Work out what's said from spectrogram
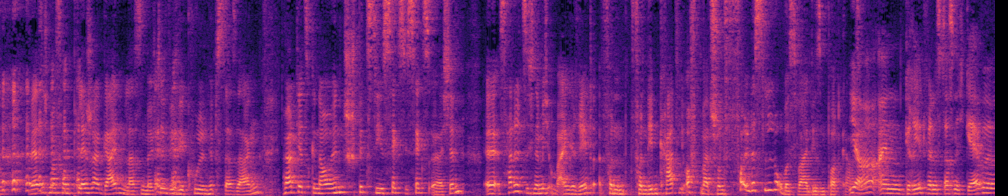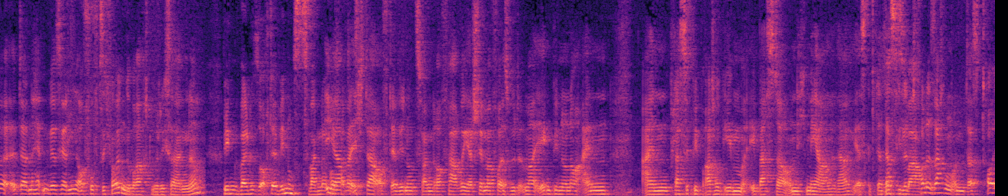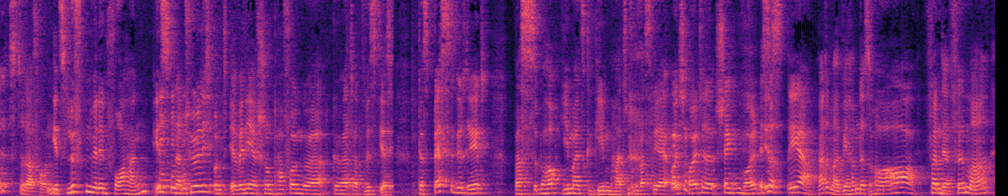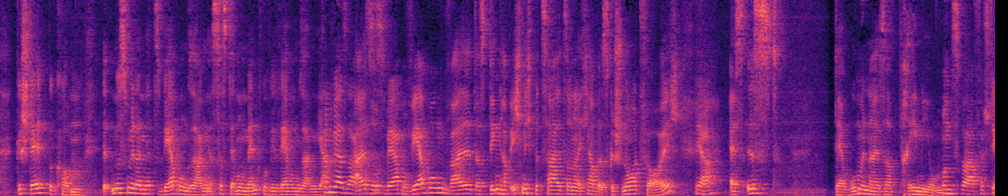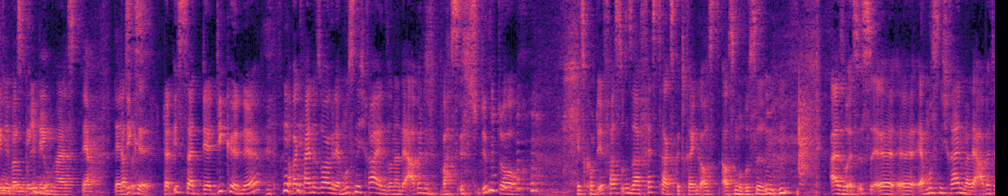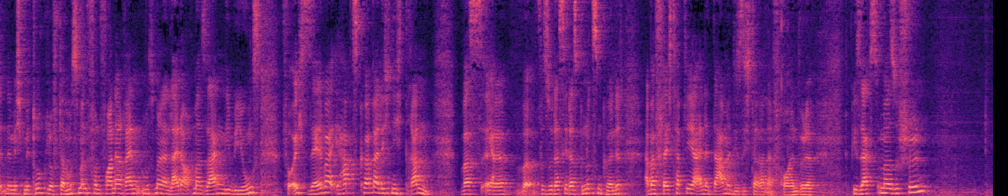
wer sich mal vom Pleasure guiden lassen möchte, wie wir coolen Hipster sagen, hört jetzt genau hin, spitzt die sexy Sexöhrchen. Äh, es handelt sich nämlich um ein Gerät, von, von dem Kati oftmals schon voll des Lobes war in diesem Podcast. ja, ein Gerät, wenn es das nicht gäbe, dann hätten wir es ja nie auf 50 Folgen gebracht, würde ich sagen, ne? Wegen, weil du so oft Erwähnungszwang darauf Ja, weil hattest. ich da oft Erwähnungszwang drauf habe. Ja, stell mal vor, es würde immer irgendwie nur noch einen, einen Plastikvibrator geben, eh basta und nicht mehr. Ja, es gibt ja so Das viele tolle Sachen und das Tollste davon. Jetzt lüften wir den Vorhang. Ist natürlich, und wenn ihr schon ein paar Folgen gehör, gehört habt, wisst ihr es, das beste Gerät, was es überhaupt jemals gegeben hat und was wir euch heute schenken wollen, ist, das- der. Warte mal, wir haben das Oh, von der Firma gestellt bekommen. Äh, Müssen wir dann jetzt Werbung sagen? Ist das der Moment, wo wir Werbung sagen? Ja. Können wir sagen, Also es ist Werbung. Werbung, weil das Ding habe ich nicht bezahlt, sondern ich habe es geschnort für euch. ja. Es ist der Womanizer Premium. Und zwar, versteht Ding, ihr, was ding, Premium ding. heißt? Ja, der das Dicke. Ist, das ist dann der Dicke, ne? Aber keine Sorge, der muss nicht rein, sondern der arbeitet. Was ist, stimmt doch. Jetzt kommt ihr fast unser Festtagsgetränk aus, aus dem Rüssel. Mhm. Also es ist, äh, äh, er muss nicht rein, weil er arbeitet nämlich mit Druckluft. Da muss man von vornherein, muss man dann leider auch mal sagen, liebe Jungs, für euch selber, ihr habt es körperlich nicht dran, was, äh, so dass ihr das benutzen könntet. Aber vielleicht habt ihr ja eine Dame, die sich daran erfreuen würde. Wie sagst du immer so schön?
